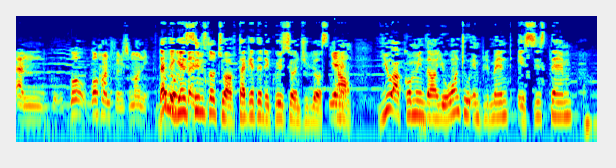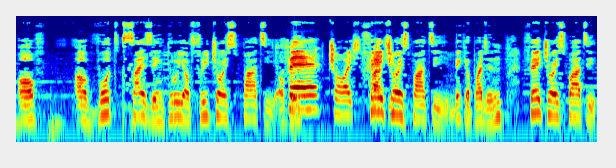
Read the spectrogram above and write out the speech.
and go go hunt for his money? That Who again seems not to have targeted the question, Julius. Yes. Now, you are coming down, you want to implement a system of uh, vote sizing through your free choice party. Okay? fair choice. Fair party. choice party, beg your pardon, fair choice party.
